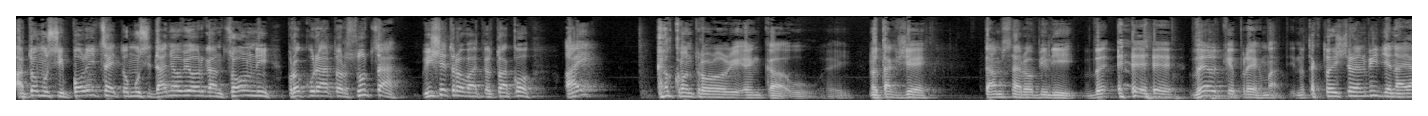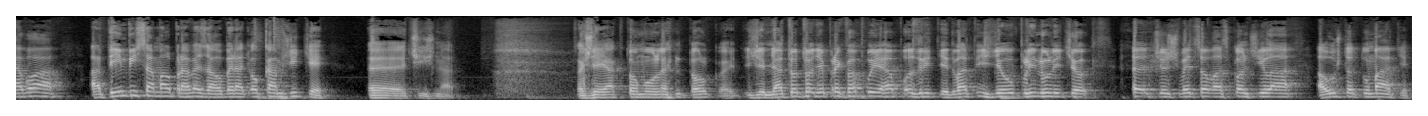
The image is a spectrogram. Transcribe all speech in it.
a to musí policaj, to musí daňový orgán, colný, prokurátor, sudca, vyšetrovateľ, to ako aj kontrolóri NKU. Hej. No takže tam sa robili ve- veľké prehmaty. No tak to ešte len vyjde najavo a, a tým by sa mal práve zaoberať okamžite e, Čižnár. Takže ja k tomu len toľko. Že mňa toto neprekvapuje a pozrite, dva týždne uplynuli, čo čo Švecová skončila a už to tu máte.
